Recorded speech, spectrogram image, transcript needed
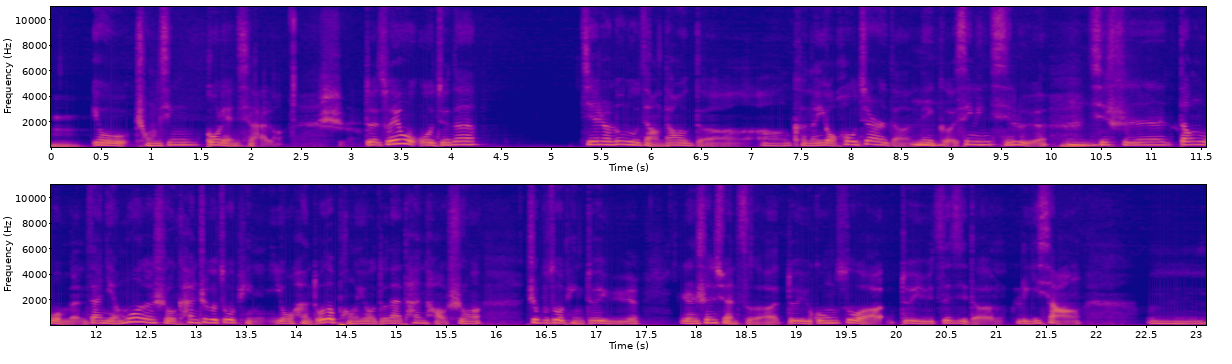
嗯，又重新勾连起来了。是对，所以，我我觉得。接着露露讲到的，嗯，可能有后劲儿的那个《心灵奇旅》，嗯，其实当我们在年末的时候看这个作品，有很多的朋友都在探讨说，这部作品对于人生选择、对于工作、对于自己的理想，嗯。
